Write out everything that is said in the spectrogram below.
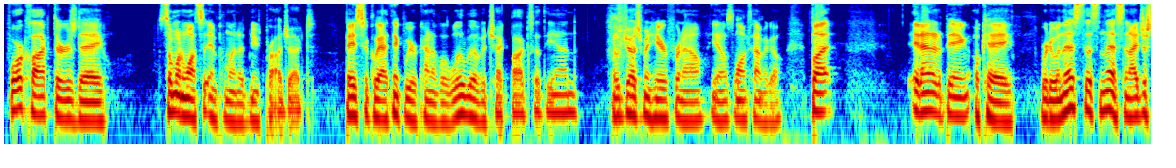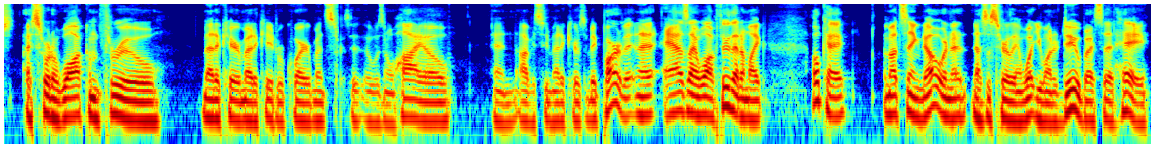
Four o'clock Thursday, someone wants to implement a new project. Basically, I think we were kind of a little bit of a checkbox at the end. No judgment here for now. You know, it's a long time ago. But it ended up being okay, we're doing this, this, and this. And I just, I sort of walk them through Medicare, Medicaid requirements because it, was in Ohio. And obviously, Medicare is a big part of it. And as I walk through that, I'm like, okay, I'm not saying no or necessarily on what you want to do, but I said, hey,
